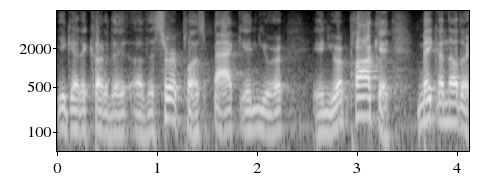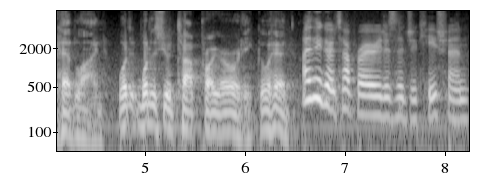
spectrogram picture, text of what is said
you get a cut of the, of the surplus back in your in your pocket. Make another headline. What, what is your top priority? Go ahead. I think our top priority is education.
